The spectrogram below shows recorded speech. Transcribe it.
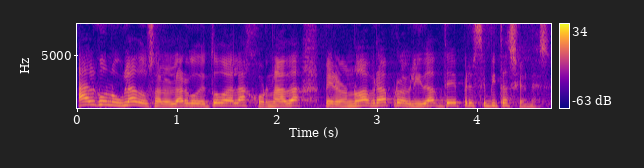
algo nublados a lo largo de toda la jornada, pero no habrá probabilidad de precipitaciones.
